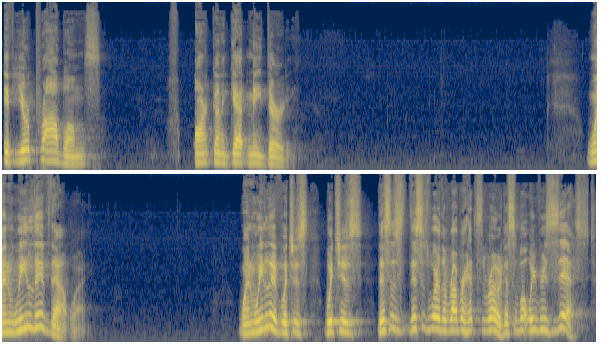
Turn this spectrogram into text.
if your problems aren't going to get me dirty. When we live that way, when we live, which is, which is, this is, this is where the rubber hits the road. This is what we resist.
